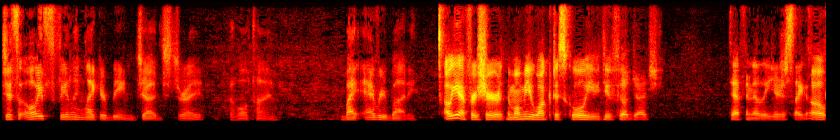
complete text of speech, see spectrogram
Just always feeling like you're being judged, right? The whole time. By everybody. Oh yeah, for sure. The moment you walk to school, you do feel judged. Definitely, you're just like, oh.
